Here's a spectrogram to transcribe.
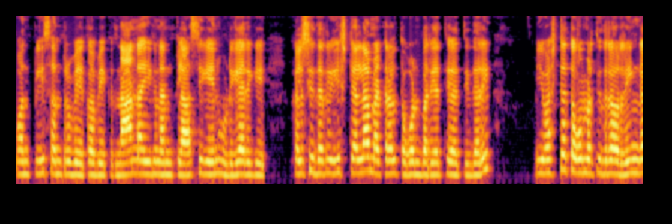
ಒಂದು ಪೀಸ್ ಅಂತೂ ಬೇಕೇ ಬೇಕು ನಾನು ಈಗ ನನ್ನ ಕ್ಲಾಸಿಗೆ ಏನು ಹುಡುಗಿಯರಿಗೆ ಕಲಿಸಿದಾರೆ ಇಷ್ಟೆಲ್ಲ ಮೆಟೀರಿಯಲ್ ತೊಗೊಂಡು ಬರೀ ಅಂತ ಹೇಳ್ತಿದ್ದಾರೆ ಇವಷ್ಟೇ ತೊಗೊಂಬರ್ತಿದ್ರು ಅವ್ರ ರಿಂಗ.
